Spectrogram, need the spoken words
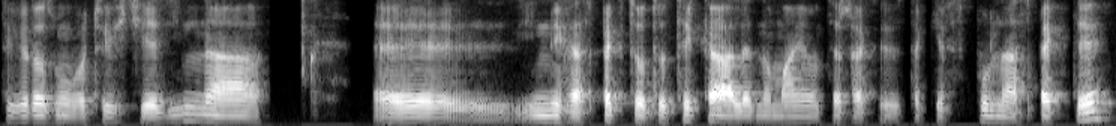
tych rozmów oczywiście jest inna, innych aspektów dotyka, ale no mają też takie wspólne aspekty.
